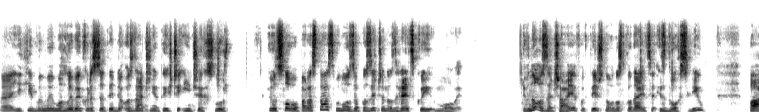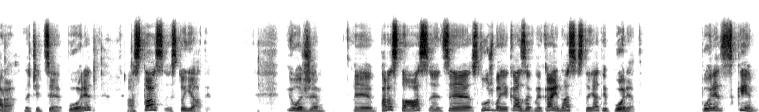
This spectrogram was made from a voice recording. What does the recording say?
е, які б ми могли використати для означення тих чи інших служб. І от слово парастас, воно запозичено з грецької мови. І воно означає, фактично, воно складається із двох слів. Пара, значить, це поряд, а стас стояти. І отже, е, парастас е, це служба, яка закликає нас стояти поряд. Поряд з ким?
